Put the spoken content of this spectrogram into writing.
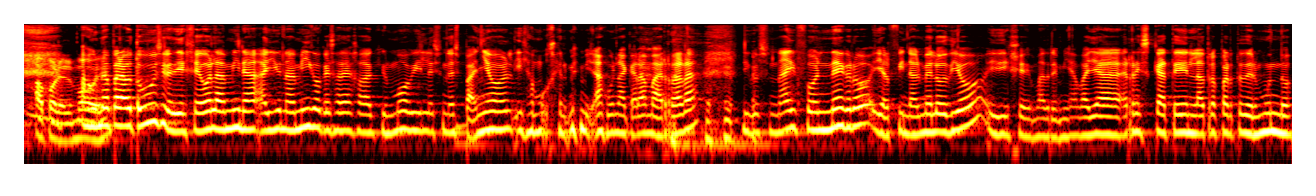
a, por el móvil. a una parada de autobús y le dije, hola, mira, hay un amigo que se ha dejado aquí un móvil, es un español, y la mujer me miraba con una cara más rara. Digo, es un iPhone negro, y al final me lo dio y dije, madre mía, vaya rescate en la otra parte del mundo.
